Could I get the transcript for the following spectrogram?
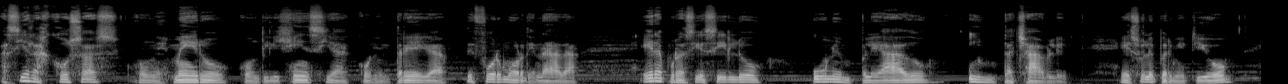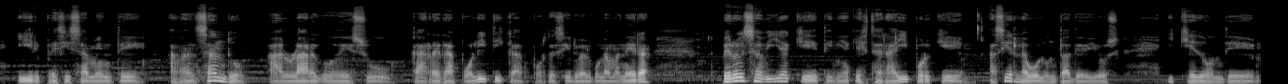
hacía las cosas con esmero, con diligencia, con entrega, de forma ordenada. Era, por así decirlo, un empleado intachable. Eso le permitió ir precisamente avanzando a lo largo de su carrera política, por decirlo de alguna manera, pero él sabía que tenía que estar ahí porque así era la voluntad de Dios y que donde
